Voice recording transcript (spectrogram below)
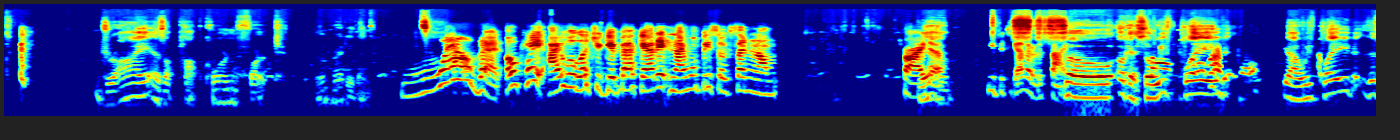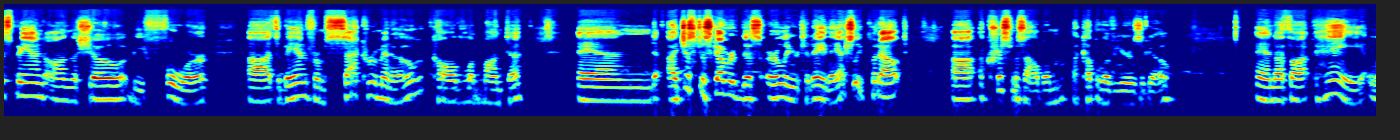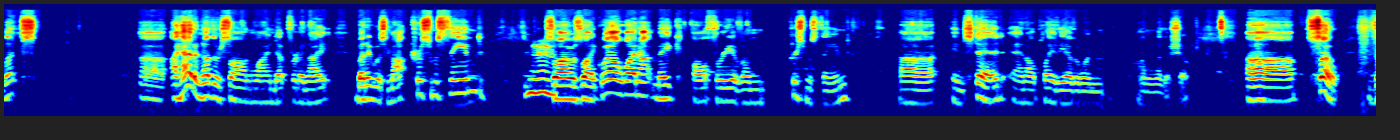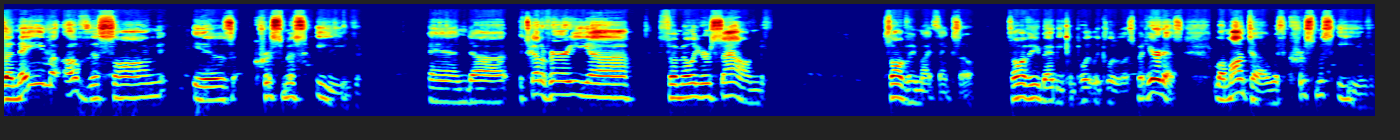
Dry as a popcorn fart. Alrighty then. Well, then, okay, I will let you get back at it and I won't be so excited I'll try yeah. to keep it together this time. So okay, so we've played. Yeah, we've played this band on the show before. Uh, it's a band from Sacramento called La Monta. And I just discovered this earlier today. They actually put out uh, a Christmas album a couple of years ago. And I thought, hey, let's. Uh, I had another song lined up for tonight, but it was not Christmas themed. Mhm. So I was like, well, why not make all three of them Christmas themed uh, instead? And I'll play the other one on another show. Uh, so the name of this song is Christmas Eve. And uh, it's got a very uh, familiar sound. Some of you might think so. Some of you may be completely clueless, but here it is La Monta with Christmas Eve.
